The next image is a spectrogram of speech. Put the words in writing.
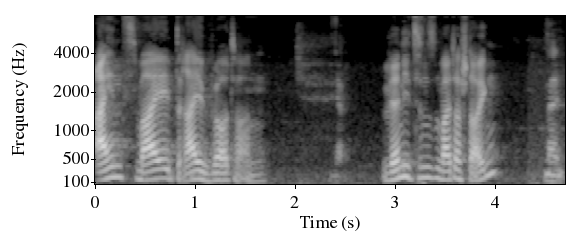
ein, zwei, drei Wörtern. Werden die Zinsen weiter steigen? Nein.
